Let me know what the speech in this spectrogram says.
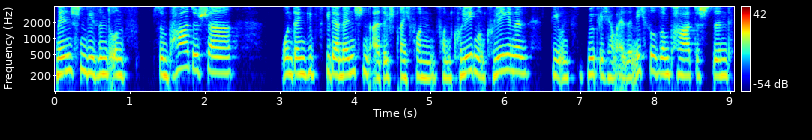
Menschen, die sind uns sympathischer, und dann gibt es wieder Menschen, also ich spreche von, von Kollegen und Kolleginnen, die uns möglicherweise nicht so sympathisch sind.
